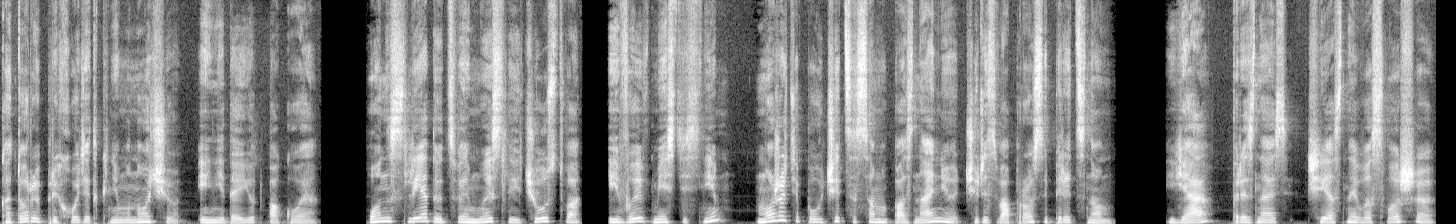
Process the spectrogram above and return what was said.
которые приходят к нему ночью и не дают покоя. Он исследует свои мысли и чувства, и вы вместе с ним можете поучиться самопознанию через вопросы перед сном. Я, признаюсь, честно его слушаю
